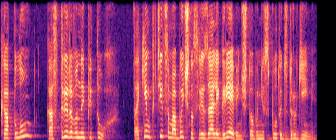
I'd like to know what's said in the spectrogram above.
Каплун – кастрированный петух – Таким птицам обычно срезали гребень, чтобы не спутать с другими.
